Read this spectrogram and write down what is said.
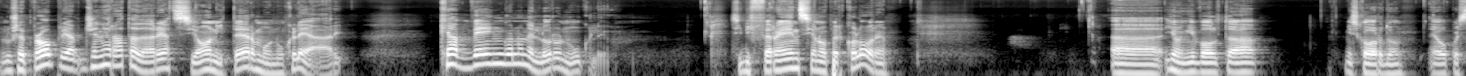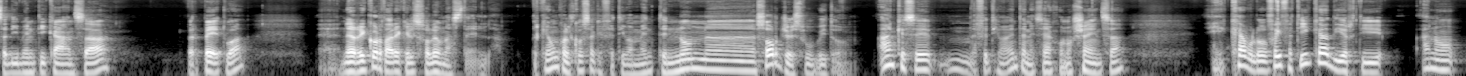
luce propria generata da reazioni termonucleari che avvengono nel loro nucleo. Si differenziano per colore. Uh, io ogni volta mi scordo e ho questa dimenticanza perpetua eh, nel ricordare che il Sole è una stella, perché è un qualcosa che effettivamente non uh, sorge subito, anche se mh, mm, effettivamente ne sei a conoscenza, e cavolo, fai fatica a dirti, ah no,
